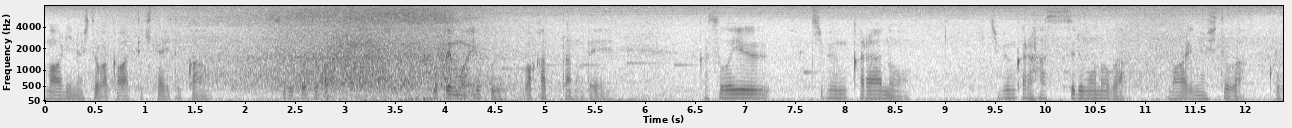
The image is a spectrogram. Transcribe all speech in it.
周りの人が変わってきたりとかすることがとてもよく分かったのでなんかそういう自分からの自分から発するものが周りの人がこう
